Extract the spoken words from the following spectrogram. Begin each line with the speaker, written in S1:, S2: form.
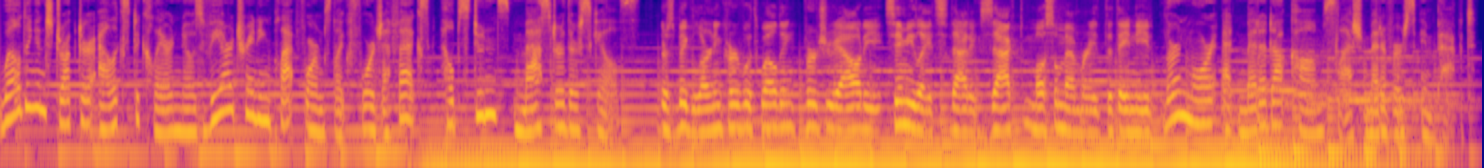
S1: Welding instructor Alex DeClaire knows VR training platforms like Forge FX help students master their skills.
S2: There's a big learning curve with welding. Virtual reality simulates that exact muscle memory that they need.
S1: Learn more at meta.com slash metaverse impact.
